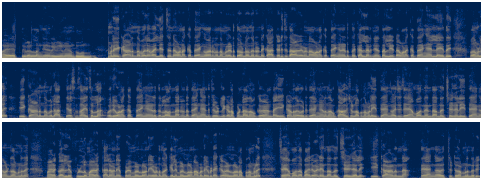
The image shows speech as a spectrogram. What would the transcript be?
മഴയത്ത് വെള്ളം കയറി വീണാൻ തോന്നുന്നു. നമ്മൾ ഈ കാണുന്ന പോലെ വല്യച്ഛന്റെ ഉണക്കത്തേങ്ങ വരണം നമ്മൾ എടുത്തുകൊണ്ട് വന്നിട്ടുണ്ട്. കാറ്റടിച്ച് താഴെ വീണ ഉണക്കത്തേങ്ങ എടുത്ത് കല്ലറിഞ്ഞ് തള്ളിയിട്ട ഉണക്കത്തേങ്ങ അല്ല ഇത്. അപ്പോൾ നമ്മൾ ഈ കാണുന്ന പോലെ അത്യാവശ്യം സൈസുള്ള ഒരു ഉണക്കത്തേങ്ങ എടുത്തുള്ള ഒന്നോ രണ്ട് തേങ്ങ എന്റെ ചുവട്ടിൽ കിടപ്പുണ്ടാകും നമുക്ക് വേണ്ട. ഈ കാണുന്ന ഒരു തേങ്ങയാണ് നമുക്ക് ആവശ്യമുള്ളത്. അപ്പോൾ നമ്മൾ ഈ തേങ്ങ വെച്ച് ചെയ്യാൻ പോകുന്നത് എന്താണെന്ന് വെച്ച് കഴിഞ്ഞാൽ ഈ തേങ്ങ കൊണ്ട് നമ്മൾ മഴക്കാലല്ലേ? ഫുള്ള് മഴക്കാലമാണ്. എപ്പോഴും വെള്ളമാണ്. എവിടെ നോക്കിയാലും വെള്ളമാണ്. അവിടെ ഇവിടെയൊക്കെ വെള്ളമാണ്. അപ്പോൾ നമ്മൾ ചെയ്യാൻ പോകുന്ന പരിപാടി എന്താണെന്ന് വെച്ച് കഴിഞ്ഞാൽ ഈ കാണുന്ന തേങ്ങ വെച്ചിട്ട് നമ്മളൊരു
